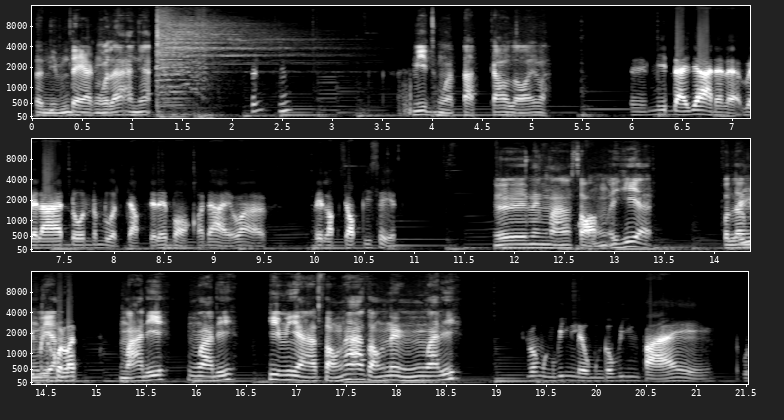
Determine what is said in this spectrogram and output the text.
แต่หนิมแดกหมดแล้วอันเนี้ย มีดหัวตัดเก้าร้อยว่ะ เอ้ยมีดไดย่าเนี่ยแหละ เวลาโดนตำรวจจับจะได้บอกเขาได้ว่า ไปรับจ็อบพิเศษเอ้ยแม่งมาสองไอ้เหี้ยคนละโรงเรียนคนละมาดิมึงมาดิ พี่เมียสองห้าสองหนึ่งมาดิ คิดว่ามึงวิ่งเร็วมึงก็วิ่งไปแต่กู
